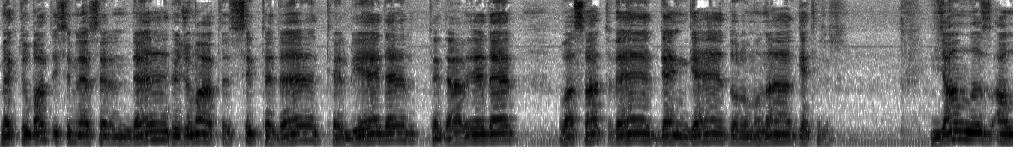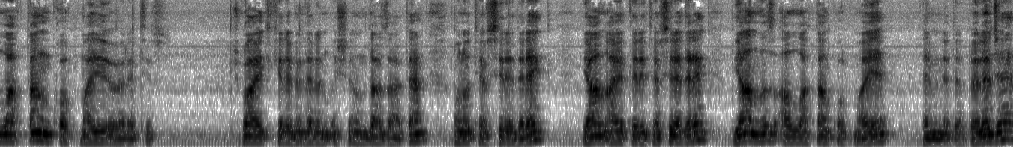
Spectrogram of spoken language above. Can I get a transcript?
Mektubat isimli eserinde Hücumat-ı Sitte'de terbiye eder, tedavi eder, vasat ve denge durumuna getirir. Yalnız Allah'tan korkmayı öğretir. Şu ayet-i kerimelerin ışığında zaten onu tefsir ederek, yan ayetleri tefsir ederek yalnız Allah'tan korkmayı emin eder. Böylece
